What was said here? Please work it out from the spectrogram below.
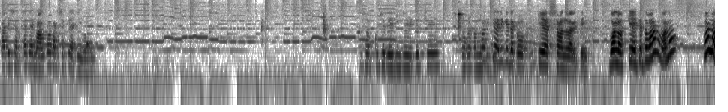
পাটি সাপটা তাই মালপোয়া পাটি সাপটা একই বলে। সব কিছু রেডি হয়ে গেছে। আচ্ছা এদিকে দেখো কে আসছে আমাদের বাড়িতে। বলো কে এটা তোমার? বলো বলো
